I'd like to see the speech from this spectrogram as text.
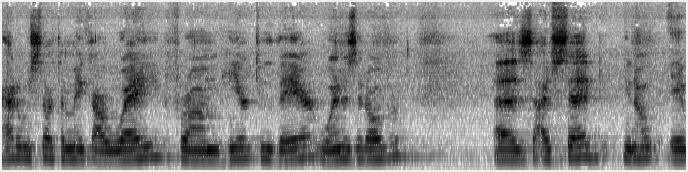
How do we start to make our way from here to there? When is it over? As I've said, you know, it,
